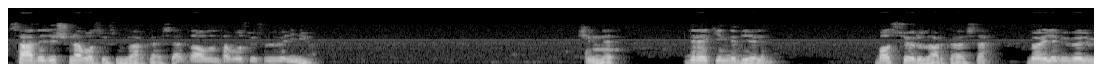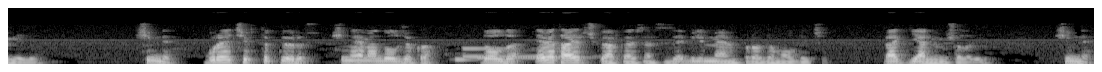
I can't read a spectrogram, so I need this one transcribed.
sadece şuna basıyorsunuz arkadaşlar. Download'a basıyorsunuz ve iniyor. Şimdi direkt indi diyelim. Basıyoruz arkadaşlar. Böyle bir bölüm geliyor. Şimdi buraya çift tıklıyoruz. Şimdi hemen dolacak o. Doldu. Evet hayır çıkıyor arkadaşlar size. Bilinmeyen bir program olduğu için. Belki gelmemiş olabilir. Şimdi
